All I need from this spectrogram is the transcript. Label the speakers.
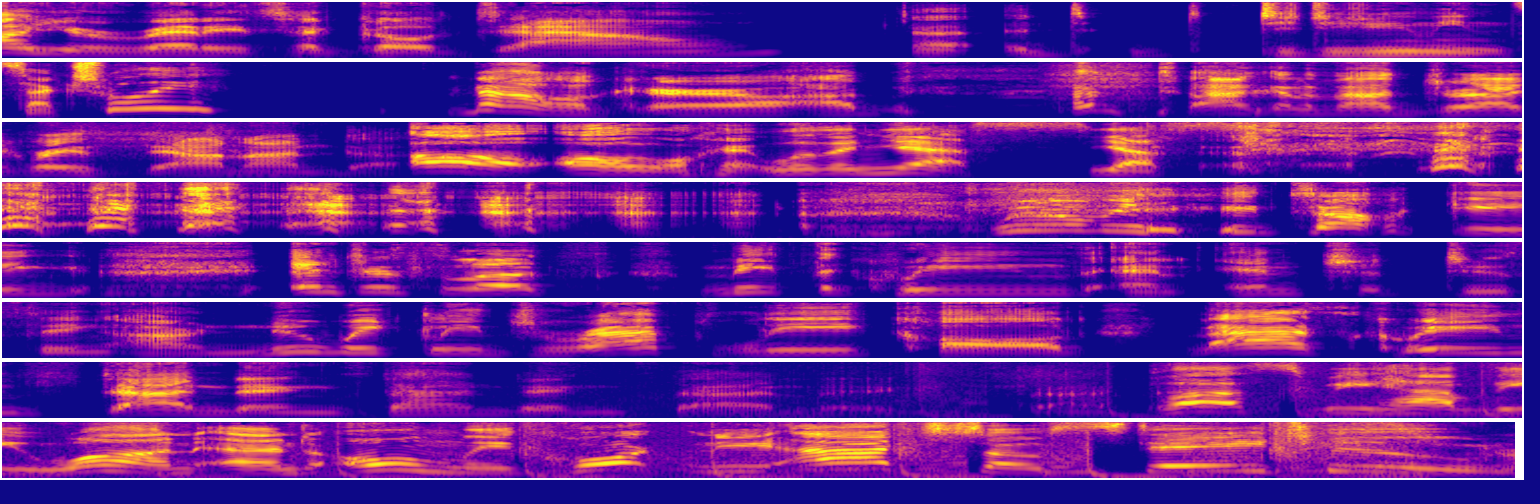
Speaker 1: Are you ready to go down?
Speaker 2: Uh, d- did you mean sexually?
Speaker 1: No, girl. I'm, I'm talking about Drag Race Down Under.
Speaker 2: Oh, oh, okay. Well, then, yes, yes.
Speaker 1: we'll be talking interest looks, meet the queens, and introducing our new weekly draft league called Last Queen Standing. Standing, standing, standing.
Speaker 2: Plus, we have the one and only Courtney Act, so stay tuned.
